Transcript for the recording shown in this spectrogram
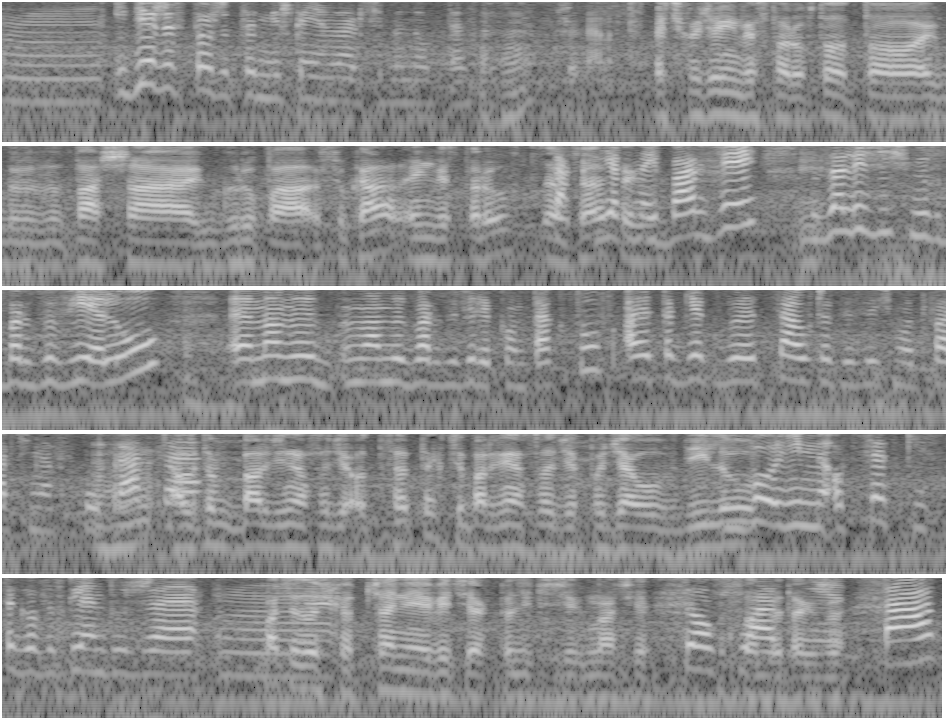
mm, i wierzę w to, że te mieszkania nadal się będą w ten sposób sprzedawać. A Jeśli chodzi o inwestorów, to, to jakby Wasza grupa szuka inwestorów cały Tak, czas? jak najbardziej. Znaleźliśmy już bardzo wielu, e, mamy, mamy bardzo wiele kontaktów, ale tak jakby cały czas jesteśmy otwarci na współpracę. Mhm. Ale to bardziej na zasadzie odsetek, czy bardziej na zasadzie podziału w dealu? Wolimy odsetki z tego względu, że mm, Macie doświadczenie, wiecie jak to liczyć, jak macie Dokładnie, zasoby, także... tak.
